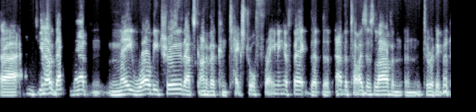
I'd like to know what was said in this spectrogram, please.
Uh, and you know that that may well be true. That's kind of a contextual framing effect that that advertisers love and, and terrific, but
